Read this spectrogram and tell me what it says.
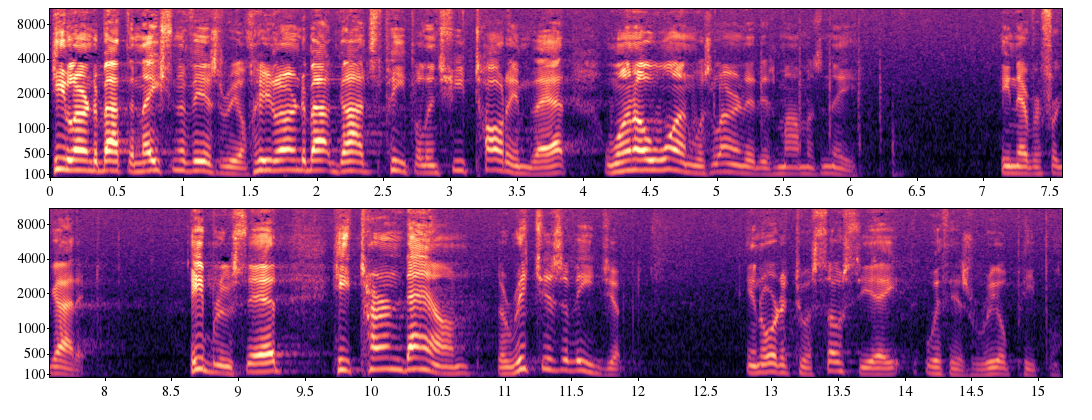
He learned about the nation of Israel. He learned about God's people, and she taught him that. 101 was learned at his mama's knee. He never forgot it. Hebrews said he turned down the riches of Egypt in order to associate with his real people.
